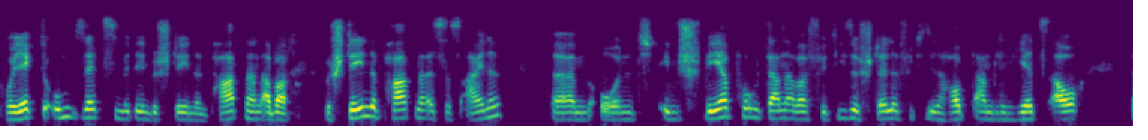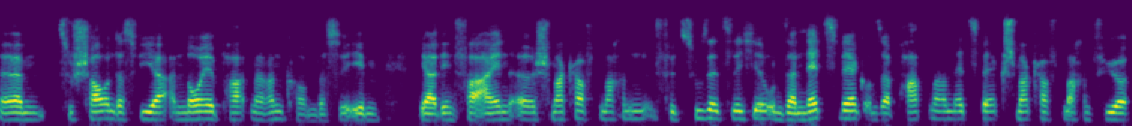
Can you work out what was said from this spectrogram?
Projekte umsetzen mit den bestehenden Partnern. Aber bestehende Partner ist das eine. Ähm, und im Schwerpunkt dann aber für diese Stelle, für diese Hauptamtliche jetzt auch ähm, zu schauen, dass wir an neue Partner rankommen, dass wir eben ja den Verein äh, schmackhaft machen für zusätzliche, unser Netzwerk, unser Partnernetzwerk schmackhaft machen für,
